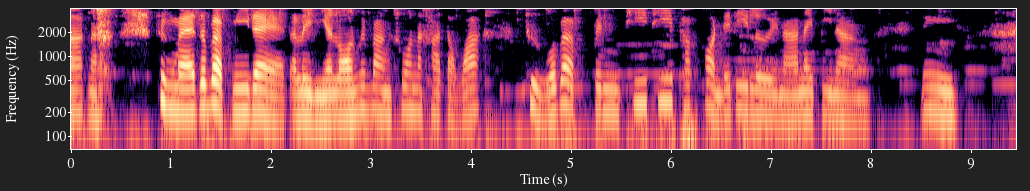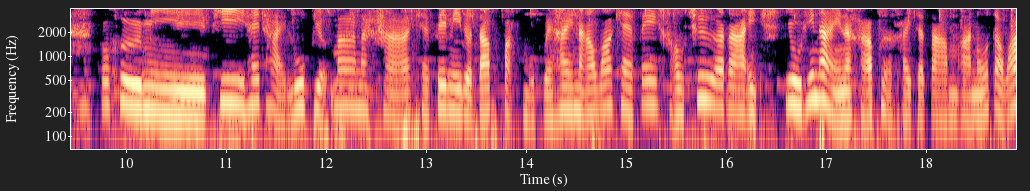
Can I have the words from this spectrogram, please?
มากนะ ถึงแม้จะแบบมีแดดอะไรอย่างเงี้ยร้อนเป็นบางช่วงนะคะ แต่ว่าถือว่าแบบเป็นที่ที่พักผ่อนได้ดีเลยนะ ในปีนัง นี่ก็คือมีที่ให้ถ่ายรูปเยอะมากนะคะ แคเฟ่นี้เดี๋ยวต้าปักหมุดไว้ให้นะว่าแคเฟ่เขาชื่ออะไรอยู่ที่ไหนนะคะ เผื่อใครจะตามมาเนแต่ว่า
